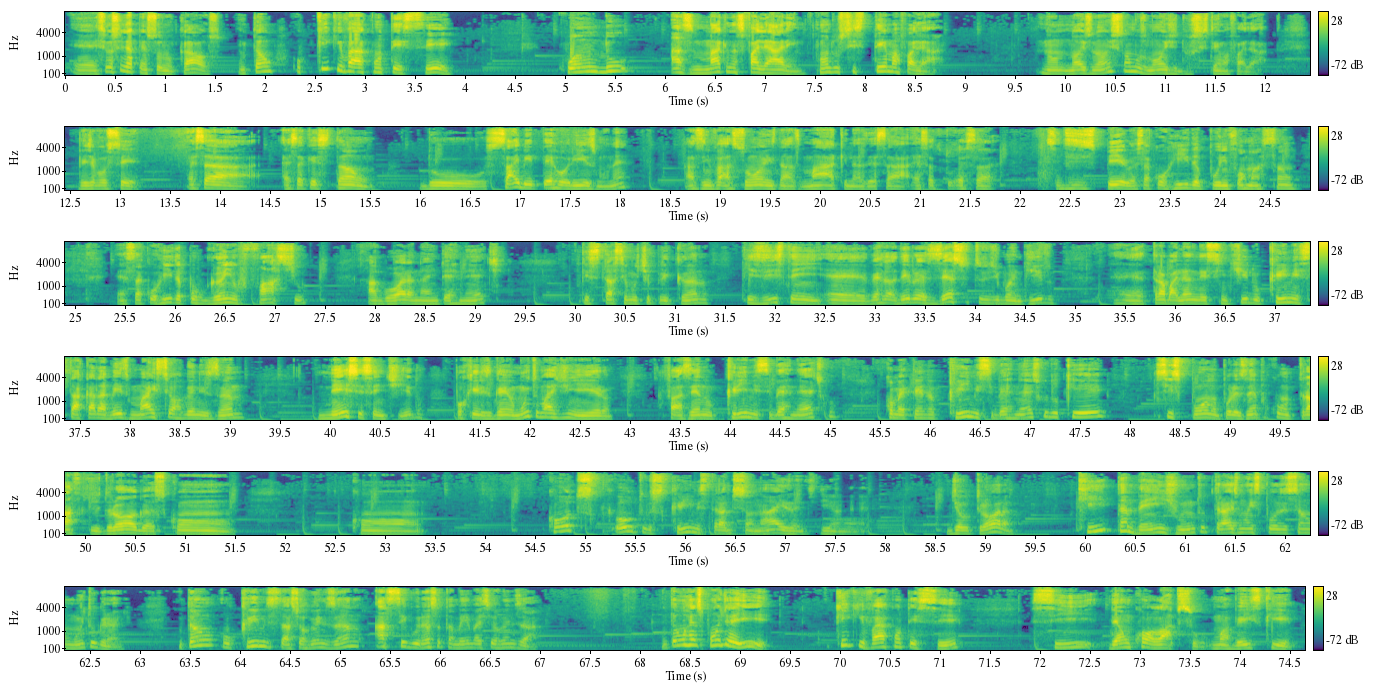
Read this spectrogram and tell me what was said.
É, se você já pensou no caos, então o que, que vai acontecer quando as máquinas falharem, quando o sistema falhar? Não, nós não estamos longe do sistema falhar. Veja você, essa, essa questão do cyberterrorismo, né? as invasões nas máquinas, essa, essa, essa, esse desespero, essa corrida por informação essa corrida por ganho fácil agora na internet, que está se multiplicando. Existem é, verdadeiros exércitos de bandidos é, trabalhando nesse sentido. O crime está cada vez mais se organizando nesse sentido, porque eles ganham muito mais dinheiro fazendo crime cibernético, cometendo crime cibernético, do que se expondo, por exemplo, com tráfico de drogas, com, com com outros, outros crimes tradicionais de, de outrora, que também junto traz uma exposição muito grande. Então, o crime está se organizando, a segurança também vai se organizar. Então, responde aí, que, que vai acontecer se der um colapso, uma vez que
